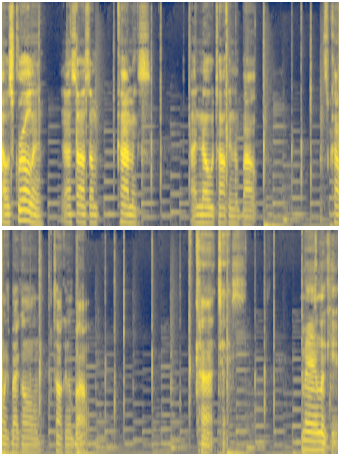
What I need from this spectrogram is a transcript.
I was scrolling and I saw some comics I know talking about some comics back home talking about contests. Man, look here.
